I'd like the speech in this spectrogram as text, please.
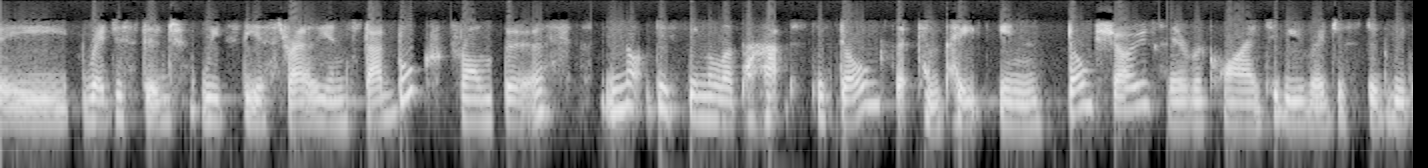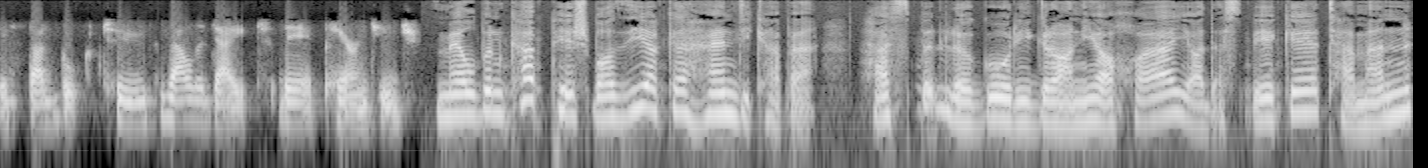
be registered with the Australian stud book from birth. Not dissimilar perhaps to dogs that compete in dog shows. They're required to be registered with a stud book to validate their parentage. ملبن کپ پیشبازی که هندیکپه حسب لگوری گرانی خواه یا دست بیک تمن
